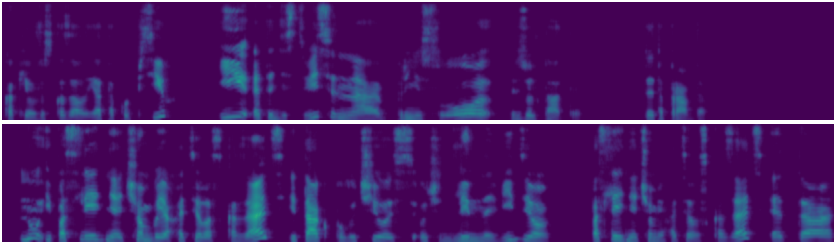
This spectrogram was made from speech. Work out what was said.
как я уже сказала, я такой псих, и это действительно принесло результаты. Это правда. Ну и последнее, о чем бы я хотела сказать, и так получилось очень длинное видео, Последнее, о чем я хотела сказать, это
